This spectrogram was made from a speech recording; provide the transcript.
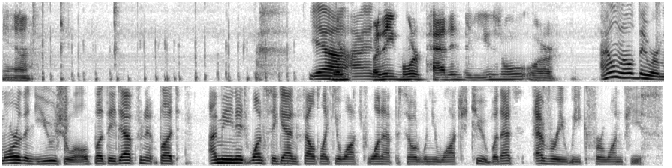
yeah. yeah. Were, were they more padded than usual, or I don't know if they were more than usual, but they definite. But I mean, it once again felt like you watched one episode when you watched two. But that's every week for One Piece.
